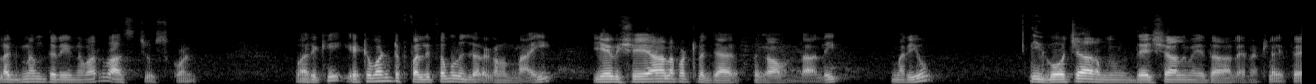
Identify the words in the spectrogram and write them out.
లగ్నం తెలియని వారు రాసి చూసుకోండి. వారికి ఎటువంటి ఫలితములు జరగనున్నాయి ఏ విషయాల పట్ల జాగ్రత్తగా ఉండాలి మరియు ఈ గోచారం దేశాల మీద లేనట్లయితే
